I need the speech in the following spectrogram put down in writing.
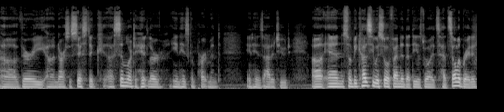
uh, very uh, narcissistic, uh, similar to Hitler in his compartment, in his attitude. Uh, and so, because he was so offended that the Israelites had celebrated,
